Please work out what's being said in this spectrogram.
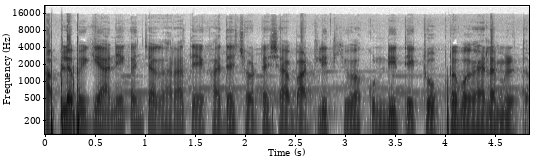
आपल्यापैकी अनेकांच्या घरात एखाद्या छोट्याशा बाटलीत किंवा कुंडीत एक रोपटं बघायला मिळतं.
